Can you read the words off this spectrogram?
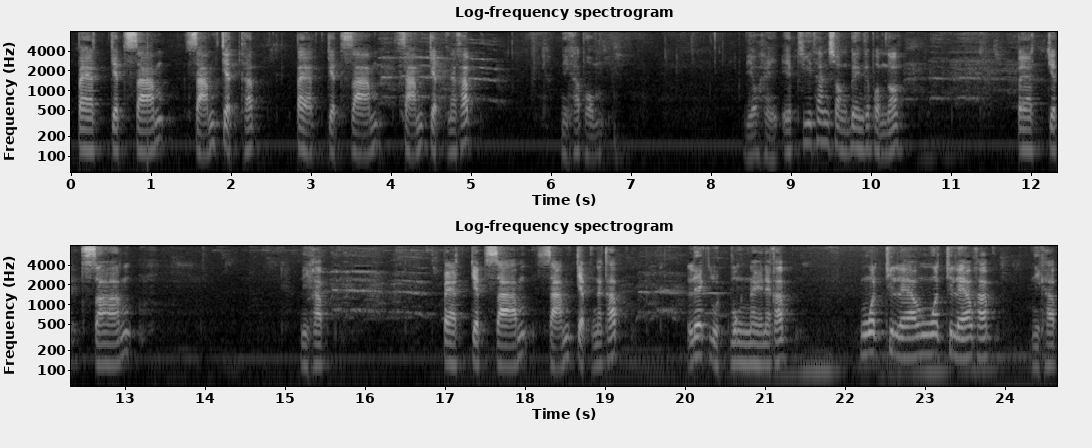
8 7 3 3 7 ครับ 8 7 3 3 7 นะครับ นี่ครับผม เดี๋ยวให้เอฟซีทั้งสองเบงครับผมเนาะ 8 7 3 นี่ครับ 8 7 3 3 7 นะครับ เลขหลุดวงในนะครับ งวดที่แล้วงวดที่แล้วครับ นี่ครับ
